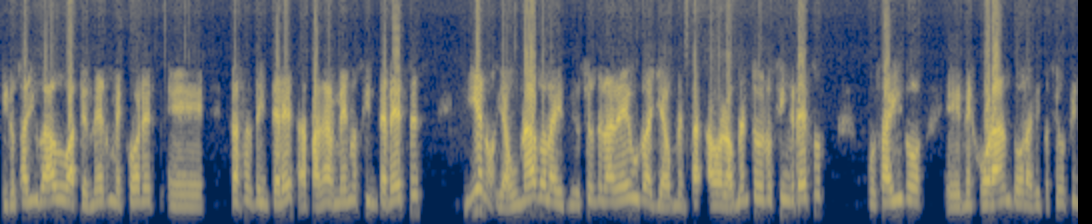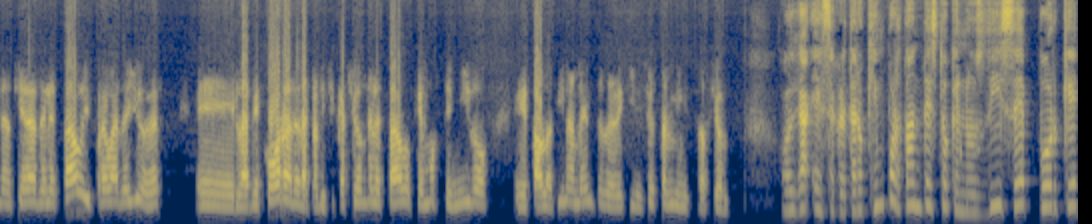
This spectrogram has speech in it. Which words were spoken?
y nos ha ayudado a tener mejores eh, tasas de interés, a pagar menos intereses. Y bueno, y aunado a la disminución de la deuda y aumentar, al aumento de los ingresos, pues ha ido eh, mejorando la situación financiera del Estado y prueba de ello es eh, la mejora de la calificación del Estado que hemos tenido eh, paulatinamente desde que inició esta administración. Oiga, eh, secretario, qué importante esto que nos dice, porque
